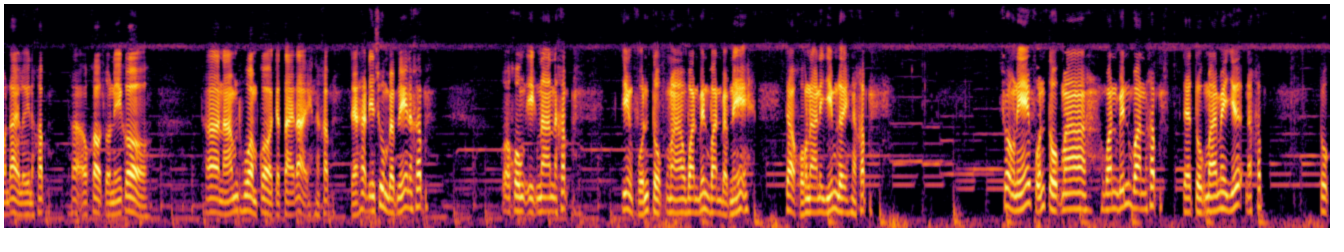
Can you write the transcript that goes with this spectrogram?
มันได้เลยนะครับ ถ้าเอาเข้าตัวนี้ก็ถ้าน้ำท่วมก็จะตายได้นะครับ แต่ถ้าดินชุ่มแบบนี้นะครับ ก็คงอีกนานนะครับ ยิ่งฝนตกมาวันเว้นวันแบบนี้ เจ้าของนานี่ยิ้มเลยนะครับ ช่วงนี้ฝนตกมาวันเว้นวันครับ แต่ตกมาไม่เยอะนะครับ ตก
